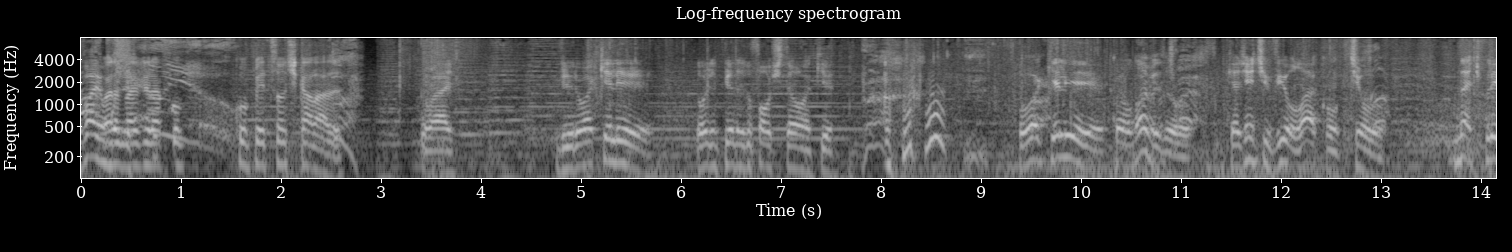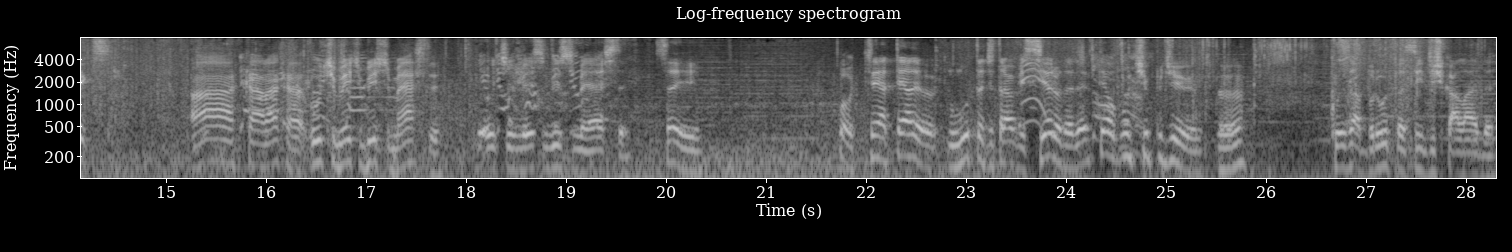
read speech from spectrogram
Vai, Agora vai virar com- competição de escalada. Vai. Virou aquele Olimpíadas do Faustão aqui. Ou aquele. Qual é o nome do. Que a gente viu lá com. Tinha o. Netflix. Ah, caraca, Ultimate Beastmaster. Ultimate Beastmaster. Isso aí. Pô, tem até luta de travesseiro, né? Deve ter algum tipo de Hã? Coisa bruta assim de escalada.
